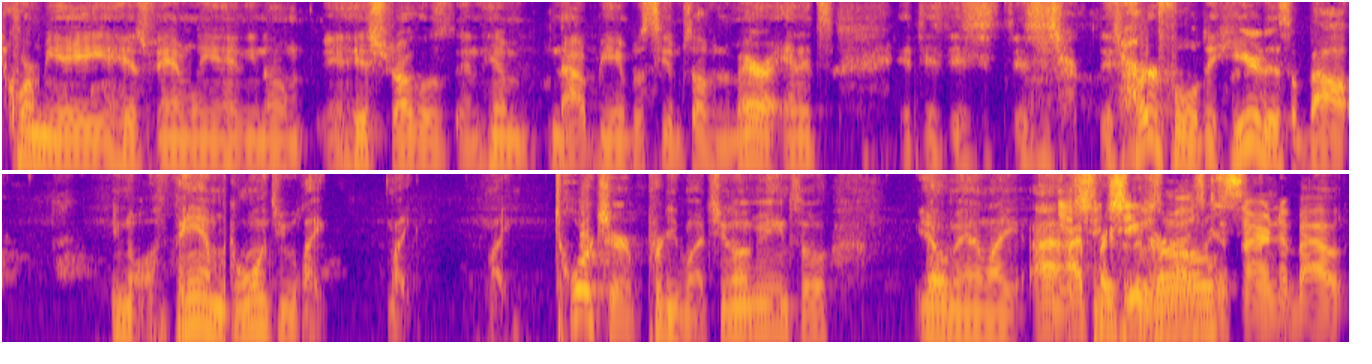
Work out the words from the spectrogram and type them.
Cormier and his family and you know and his struggles and him not being able to see himself in the mirror and it's it, it's it's it's just it's hurtful to hear this about you know a family going through like like like torture pretty much you know what I mean so yo man like I, Yeah, I she, she was most concerned about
